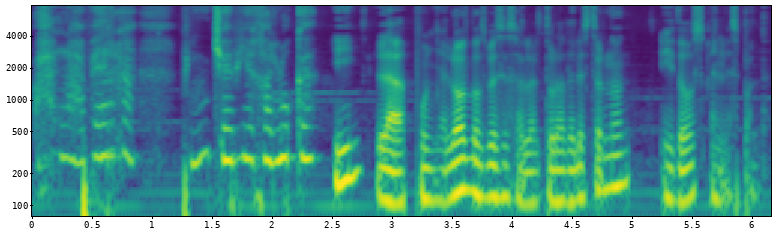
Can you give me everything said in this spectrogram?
¡A la verga! ¡Pinche vieja loca! Y la apuñaló dos veces a la altura del esternón y dos en la espalda.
